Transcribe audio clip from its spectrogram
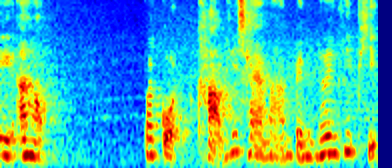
ดีอ้าวปรากฏข่าวที่แชร์มาเป็นเรื่องที่ผิด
